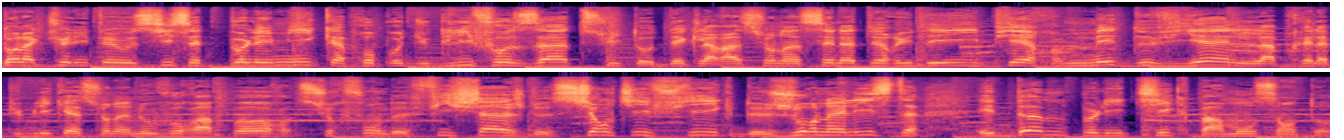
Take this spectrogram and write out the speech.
Dans l'actualité aussi, cette polémique à propos du glyphosate suite aux déclarations d'un sénateur UDI, Pierre Medevielle, après la publication d'un nouveau rapport sur fond de fichage de scientifiques, de journalistes et d'hommes politiques par Monsanto.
